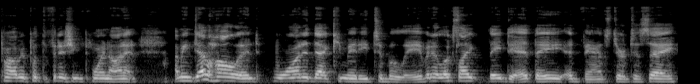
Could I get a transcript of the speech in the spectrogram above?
probably put the finishing point on it, I mean, Deb Haaland wanted that committee to believe, and it looks like they did. They advanced her to say,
